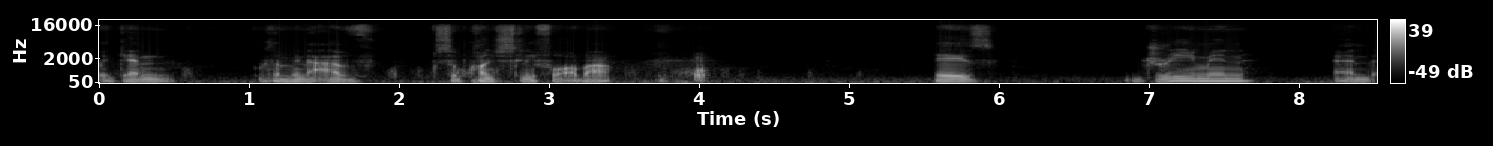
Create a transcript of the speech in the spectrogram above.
again, something that I've subconsciously thought about, is dreaming and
